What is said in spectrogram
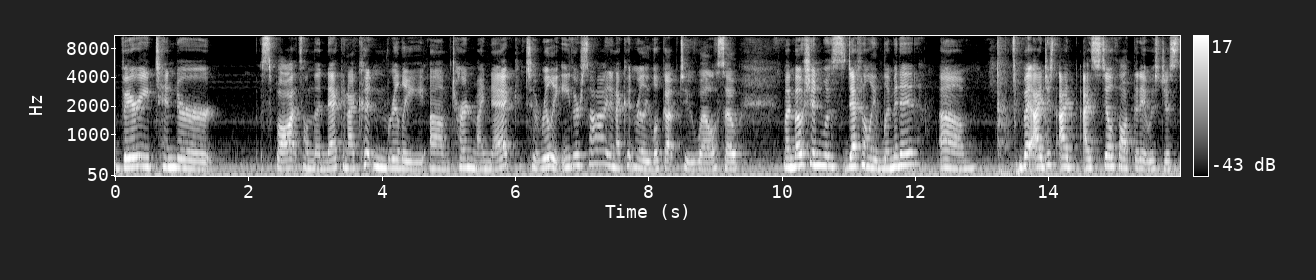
very tender spots on the neck, and I couldn't really um, turn my neck to really either side, and I couldn't really look up too well. So my motion was definitely limited. Um, but I just I I still thought that it was just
